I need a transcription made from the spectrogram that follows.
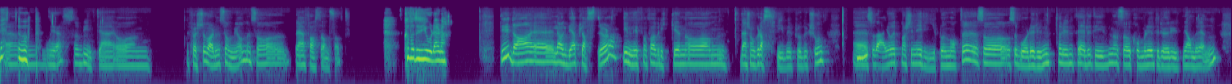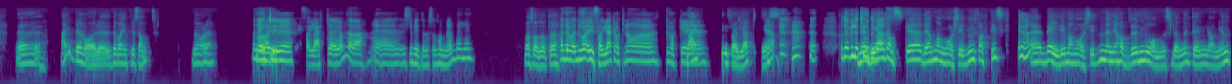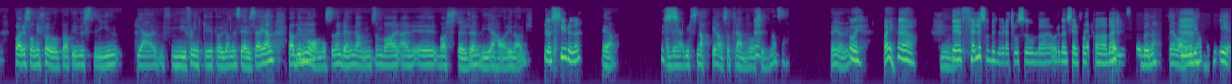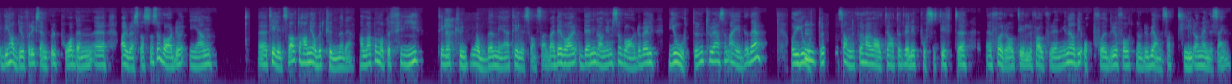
Nettopp. Um, ja, så begynte jeg å Først så var det en sommerjobb, men så ble jeg fast ansatt. Hva var det du gjorde der, da? Du, da eh, lagde jeg plastrør da, inne på fabrikken, og um, det er sånn glassfiberproduksjon. Eh, Mhm. Så det er jo et maskineri på en måte, så, og så går det rundt og rundt hele tiden, og så kommer det et rør ut i andre enden. Eh, nei, det var, eh, det var interessant. Det var det. Men det var jo eh, ufaglært eh, jobb, det da? Eh, hvis du begynte med sånn sommerjobb, eller? Hva sa du at det? Men det var, du var ufaglært, det var ikke noe Du var ikke Nei. Ufaglært? Yes. og det vil jeg tro Men det det er ganske Det er mange år siden, faktisk. Ja. Eh, veldig mange år siden. Men jeg hadde månedslønner den gangen, bare sånn i forhold til at industrien er mye flinkere til å organisere seg igjen. Jeg hadde mm. månedslønner den gangen som var, er, eh, var større enn de jeg har i dag. Nå sier du det. Ja. Og det, vi snakker altså 30 år siden, altså. Det gjør vi. Oi. Oi. Ja. Mm. Det er Fellesforbundet, vil jeg tro, som eh, organiserer folka der. Fellesforbundet, det var det. Men de hadde, e- de hadde jo f.eks. på den eh, arbeidsplassen så var det jo én eh, tillitsvalgt, og han jobbet kun med det. Han var på en måte fri til å kun jobbe med var, den gangen så var det vel Jotun, tror jeg, som eide det. Og Jotun i Sandefjord har jo alltid hatt et veldig positivt eh, forhold til fagforeningene, og de oppfordrer jo folk når du blir ansatt til å melde seg inn.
